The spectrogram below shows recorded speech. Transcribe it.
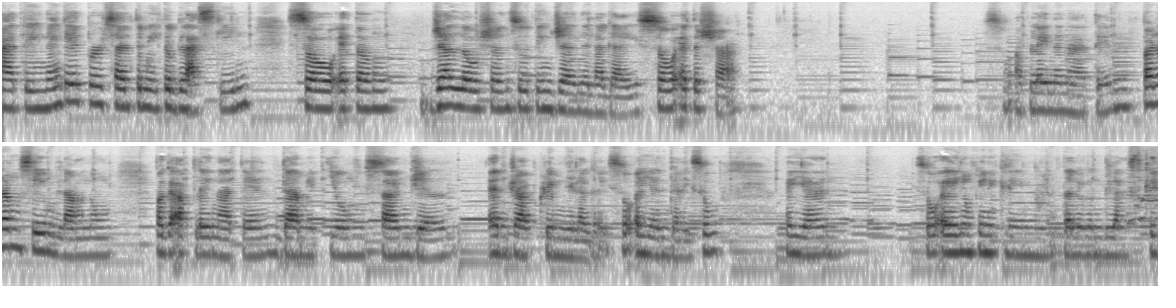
ating 98% tomato glass skin. So, itong gel lotion, soothing gel nila guys. So, ito siya. So, apply na natin. Parang same lang nung pag-apply natin gamit yung sun gel and drop cream nila guys. So, ayan guys. So, ayan. So, ayan yung kiniklaim nila. Talagang glass skin,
